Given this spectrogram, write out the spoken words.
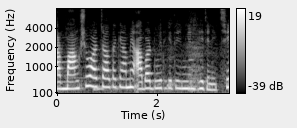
আর মাংস আর চালটাকে আমি আবার দুই থেকে তিন মিনিট ভেজে নিচ্ছি।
